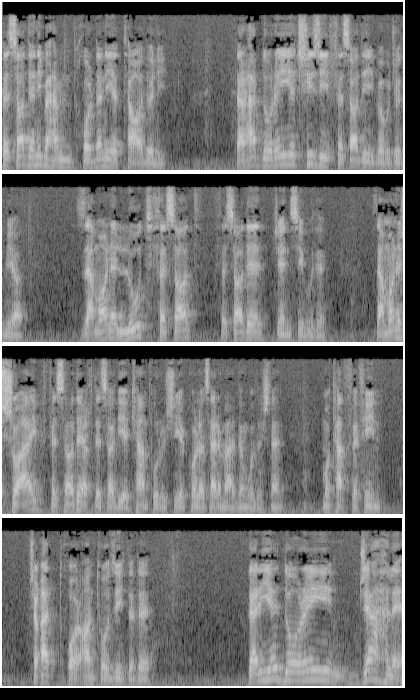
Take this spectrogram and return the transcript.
فساد یعنی به هم خوردن یه تعادلی. در هر دوره یه چیزی فسادی به وجود میاد. زمان لوط فساد فساد جنسی بوده. زمان شعیب فساد اقتصادی کم فروشی کلا سر مردم گذاشتن. متففین. چقدر قرآن توضیح داده. در یه دوره جهل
